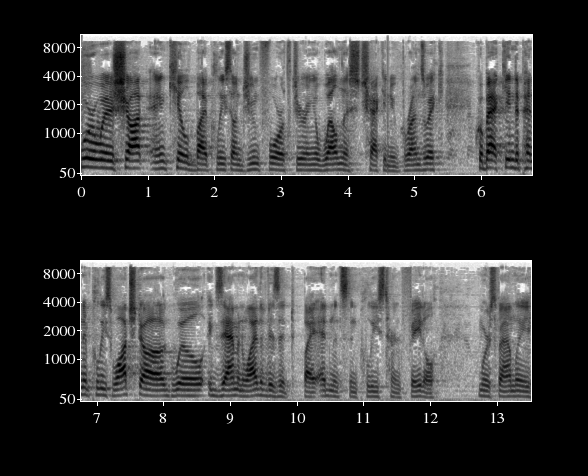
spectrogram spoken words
Moore was shot and killed by police on June 4th during a wellness check in New Brunswick. Quebec Independent Police Watchdog will examine why the visit by Edmundston Police turned fatal. Moore's family,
